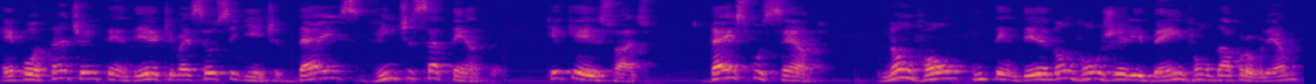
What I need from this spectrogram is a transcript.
é importante eu entender que vai ser o seguinte, 10, 20, 70. O que, que é isso, Alisson? 10% não vão entender, não vão gerir bem, vão dar problema,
